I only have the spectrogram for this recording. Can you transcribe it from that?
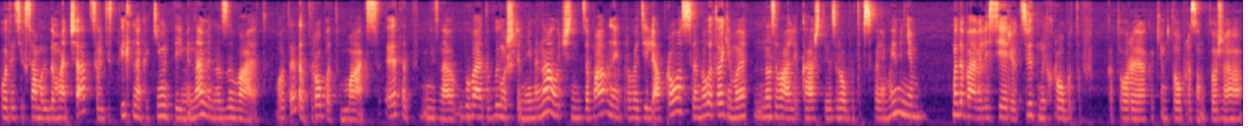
вот этих самых домочадцев действительно какими-то именами называют. Вот этот робот Макс, этот, не знаю, бывают вымышленные имена, очень забавные, проводили опросы, но в итоге мы назвали каждый из роботов своим именем. Мы добавили серию цветных роботов, которые каким-то образом тоже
